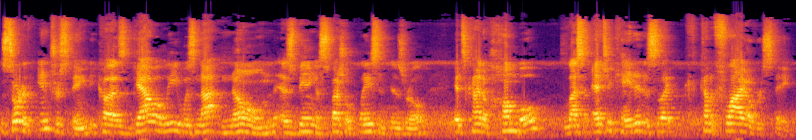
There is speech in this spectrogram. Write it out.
sort of interesting because Galilee was not known as being a special place in Israel. It's kind of humble, less educated. It's like kind of flyover state.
